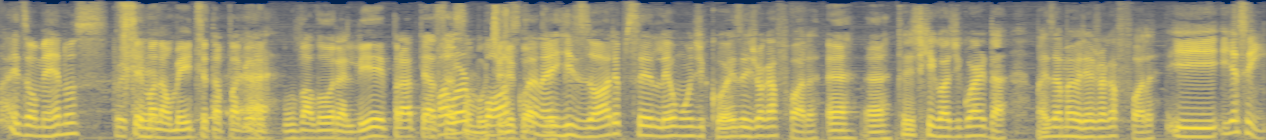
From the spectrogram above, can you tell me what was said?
Mais ou menos. Porque... Semanalmente você tá pagando é. um valor ali pra ter um acesso a um monte bosta, de coisa. né? Irrisório pra você ler um monte de coisa e jogar fora. É, é. Tem gente que gosta de guardar, mas a maioria joga fora. E, e assim,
